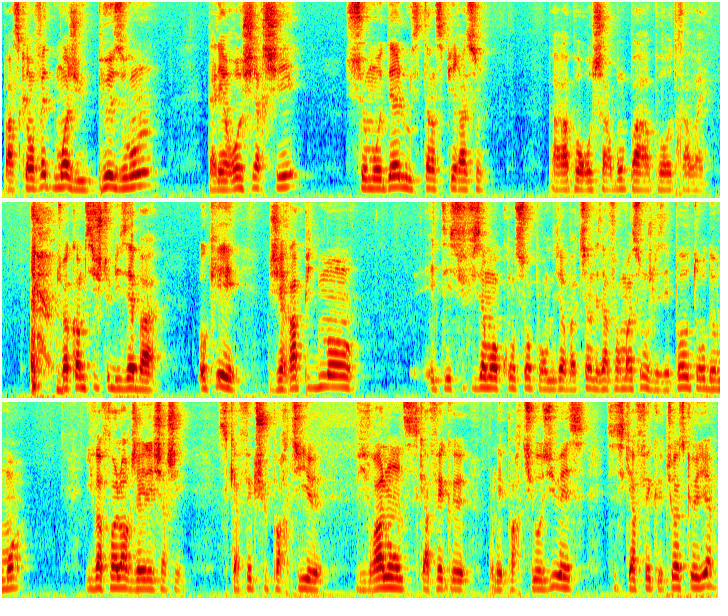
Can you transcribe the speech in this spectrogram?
Parce qu'en fait, moi, j'ai eu besoin d'aller rechercher ce modèle ou cette inspiration par rapport au charbon, par rapport au travail. tu vois, comme si je te disais, bah, ok, j'ai rapidement été suffisamment conscient pour me dire, bah, tiens, les informations, je les ai pas autour de moi. Il va falloir que j'aille les chercher. Ce qui a fait que je suis parti euh, vivre à Londres, c'est ce qui a fait que on est parti aux US, c'est ce qui a fait que, tu vois ce que je veux dire?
